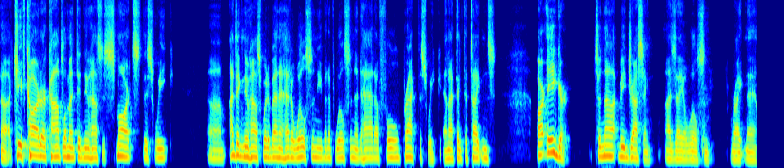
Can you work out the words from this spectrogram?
Uh, Keith Carter complimented Newhouse's smarts this week. Um, I think Newhouse would have been ahead of Wilson even if Wilson had had a full practice week. And I think the Titans are eager to not be dressing Isaiah Wilson right now.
